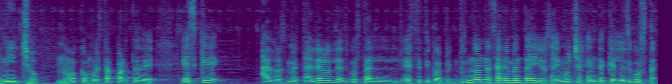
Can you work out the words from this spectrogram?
nicho, ¿no? Como esta parte de... Es que a los metaleros les gusta este tipo de. Pues no necesariamente a ellos, hay mucha gente que les gusta.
